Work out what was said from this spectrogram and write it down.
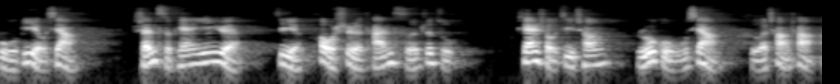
古必有象。审此篇音乐，即后世弹词之祖。篇首既称：“如古无象，何唱唱？”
